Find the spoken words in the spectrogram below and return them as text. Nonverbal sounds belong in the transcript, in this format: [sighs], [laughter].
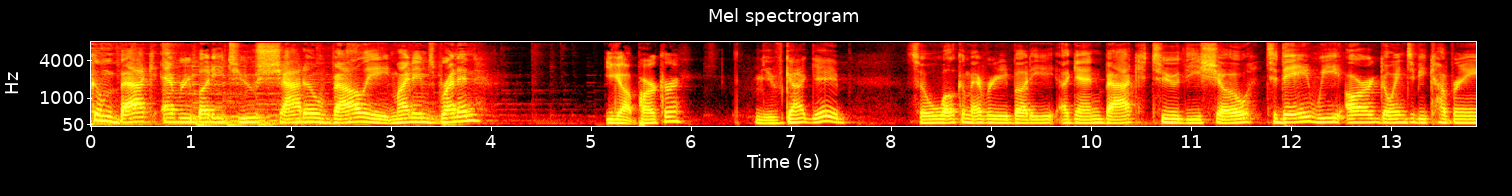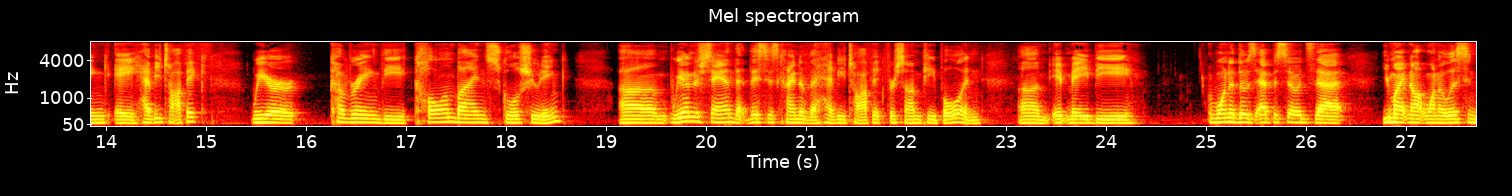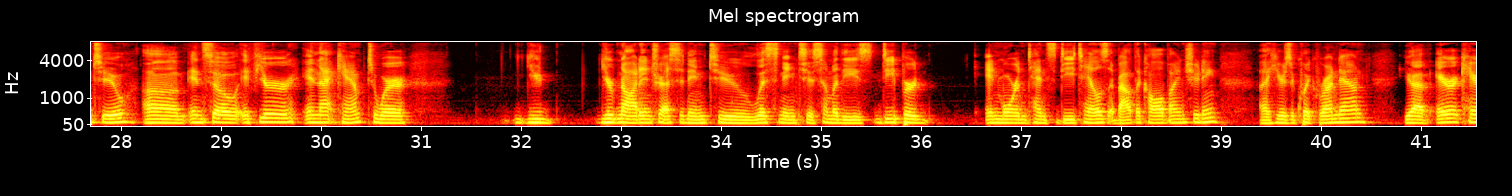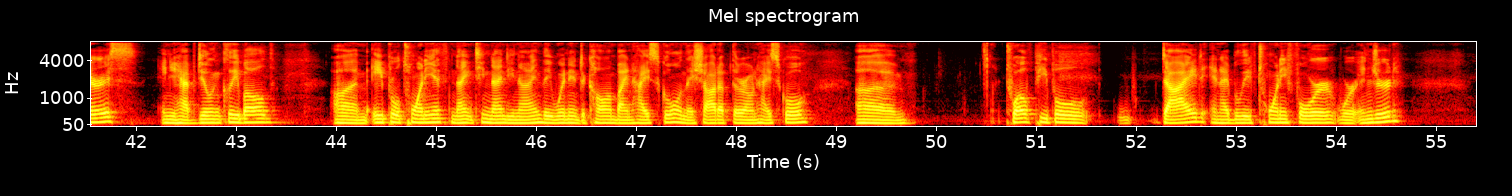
Welcome back, everybody, to Shadow Valley. My name's Brennan. You got Parker? You've got Gabe. So, welcome everybody again back to the show. Today, we are going to be covering a heavy topic. We are covering the Columbine school shooting. Um, we understand that this is kind of a heavy topic for some people, and um, it may be one of those episodes that you might not want to listen to. Um, and so, if you're in that camp to where you you're not interested into listening to some of these deeper and more intense details about the Columbine shooting, uh, here's a quick rundown. You have Eric Harris and you have Dylan Klebold. On April 20th, 1999, they went into Columbine High School and they shot up their own high school. Um, 12 people died, and I believe 24 were injured.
